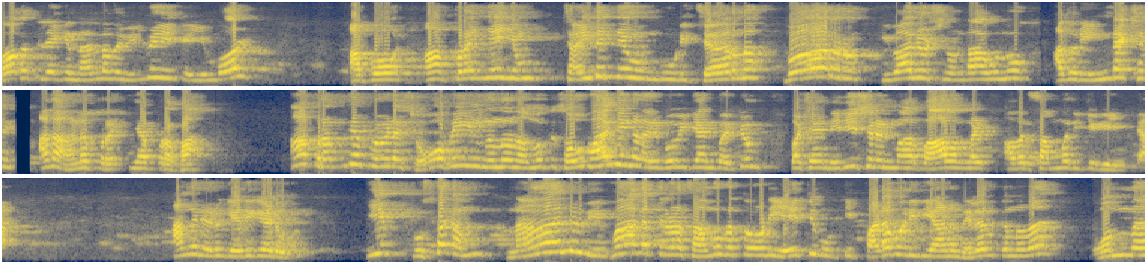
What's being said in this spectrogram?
ലോകത്തിലേക്ക് നല്ലത് വിൽവയും ചെയ്യുമ്പോൾ അപ്പോൾ ആ പ്രജ്ഞയും ചൈതന്യവും കൂടി ചേർന്ന് വേറൊരു ഇവാലുവേഷൻ ഉണ്ടാകുന്നു. അതൊരു ഇൻഡക്ഷൻ അതാണ് പ്രജ്ഞപ്രഭ. ആ പ്രജ്ഞപ്രഭയുടെ ശോഭയിൽ നിന്ന് നമുക്ക് സൗഭാഗ്യങ്ങൾ അനുഭവിക്കാൻ പറ്റും. പക്ഷേ നിരീശ്വരന്മാർ പാവങ്ങൾ അവർ സമ്മതിക്കുകയില്ല. അങ്ങനെ ഒരു ഗതികേടുമുണ്ട്. ഈ പുസ്തകം നാല് വിഭാഗത്തിലുള്ള സമൂഹത്തോട് ഏറ്റുമുട്ടി പടപൊരുതിയാണ് നിലനിൽക്കുന്നത്. ഒന്ന്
